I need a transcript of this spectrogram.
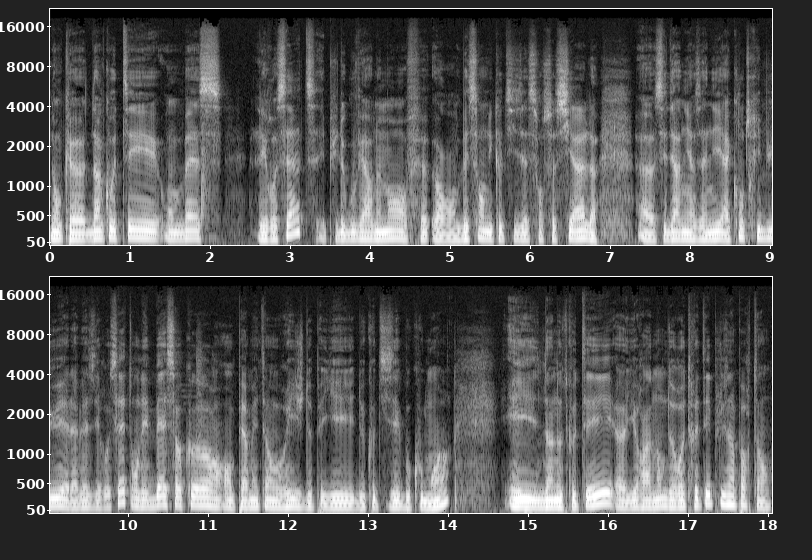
Donc euh, d'un côté, on baisse les recettes. Et puis le gouvernement, en, baissant les cotisations sociales euh, ces dernières années, a contribué à la baisse des recettes. On les baisse encore en permettant aux riches de payer, de cotiser beaucoup moins. Et d'un autre côté, euh, il y aura un nombre de retraités plus important.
